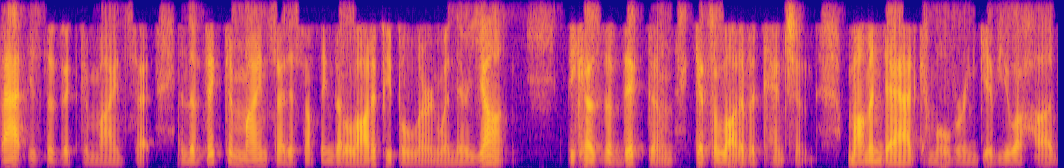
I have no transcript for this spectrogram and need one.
That is the victim mindset. And the victim mindset is something that a lot of people learn when they're young because the victim gets a lot of attention. Mom and dad come over and give you a hug.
